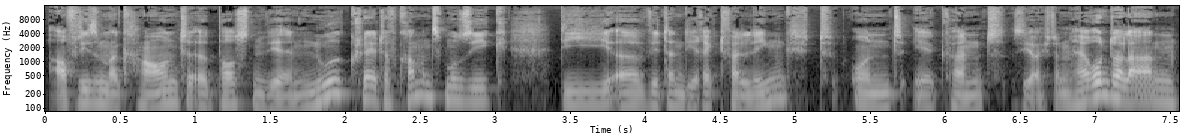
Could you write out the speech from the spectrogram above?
auf diesem Account äh, posten wir nur Creative Commons Musik, die äh, wird dann direkt verlinkt und ihr könnt sie euch dann herunterladen,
